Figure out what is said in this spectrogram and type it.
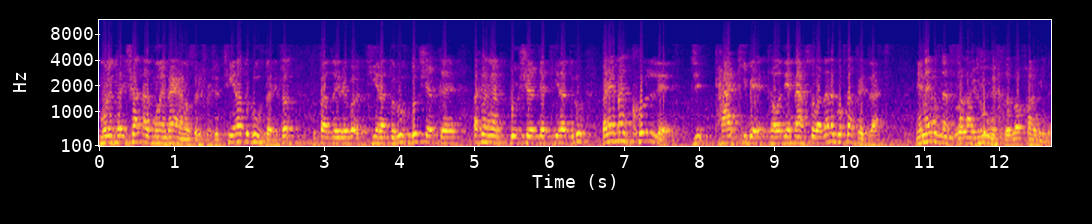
مهمترین شاید از مهمترین عناصرش باشه. طینت و روح داریم. چون تو فضای روایت طینت و روح دو شقه وقتی میگم دو شقه طینت و روح برای من کل. ترکیب اتحادی نفس و بدن رو گفتم فطرت. یعنی نگفتم فقط روح. اختلاف همینه.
